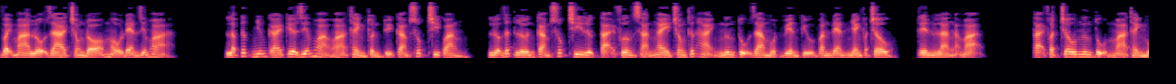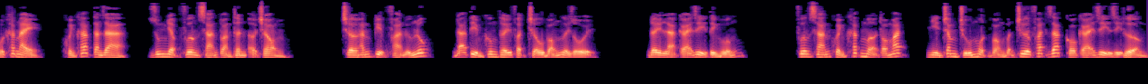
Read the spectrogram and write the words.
vậy mà lộ ra trong đó màu đen diễm hỏa. Lập tức những cái kia diễm hỏa hóa thành thuần túy cảm xúc chi quang, lượng rất lớn cảm xúc chi lực tại phương sán ngay trong thức hải ngưng tụ ra một viên cựu văn đen nhánh phật châu, tên là ngạ mạ tại phật châu ngưng tụ mà thành một khắc này, khoảnh khắc tan ra, dung nhập phương sán toàn thân ở trong. Chờ hắn kịp phản ứng lúc, đã tìm không thấy phật châu bóng người rồi. Đây là cái gì tình huống? Phương sán khoảnh khắc mở to mắt, nhìn chăm chú một vòng vẫn chưa phát giác có cái gì dị thường,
